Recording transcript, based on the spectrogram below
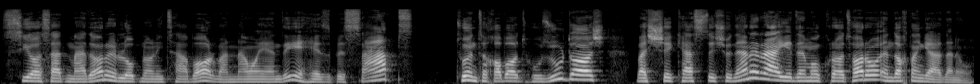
سیاستمدار لبنانی تبار و نماینده حزب سبز تو انتخابات حضور داشت و شکسته شدن رأی دموکرات ها رو انداختن گردن اون.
